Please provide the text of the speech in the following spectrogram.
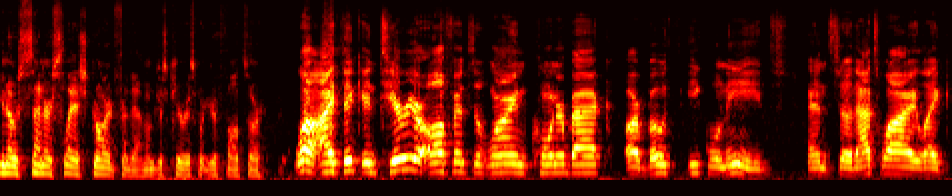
you know, center slash guard for them? I'm just curious what your thoughts are. Well, I think interior offensive line, cornerback are both equal needs, and so that's why like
